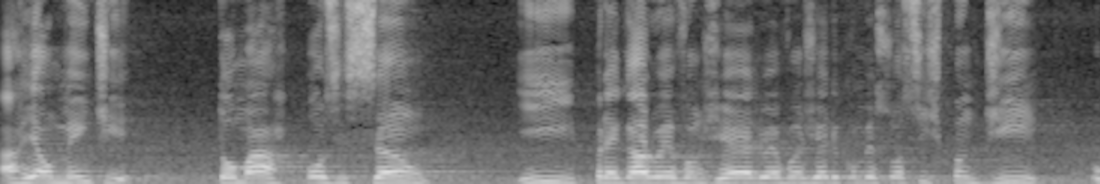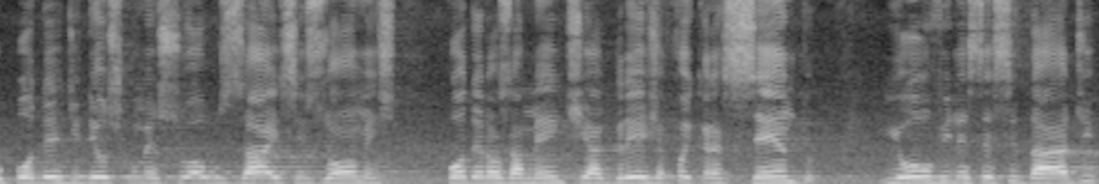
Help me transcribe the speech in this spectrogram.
a realmente tomar posição e pregar o evangelho, o evangelho começou a se expandir o poder de Deus começou a usar esses homens poderosamente, a igreja foi crescendo e houve necessidade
